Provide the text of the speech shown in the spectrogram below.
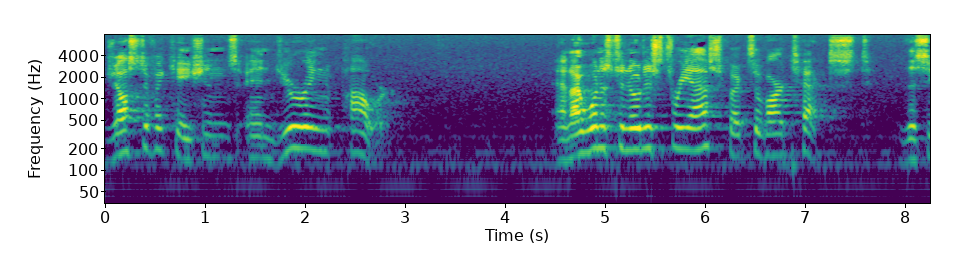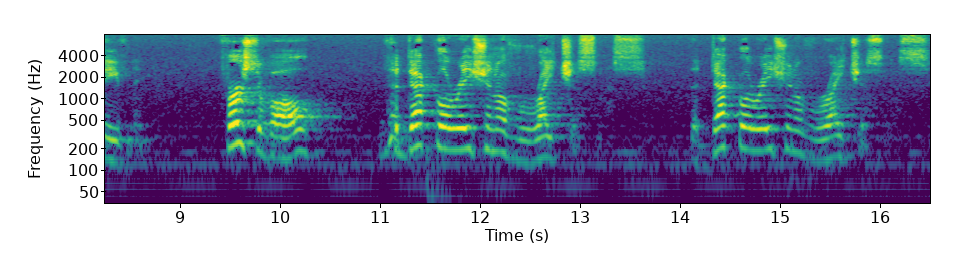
justification's enduring power. And I want us to notice three aspects of our text this evening. First of all, the declaration of righteousness. The declaration of righteousness.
